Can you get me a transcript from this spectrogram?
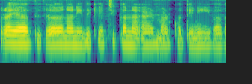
ಫ್ರೈ ಆದ ನಾನು ಇದಕ್ಕೆ ಚಿಕನ್ನ ಆ್ಯಡ್ ಮಾಡ್ಕೋತೀನಿ ಇವಾಗ.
